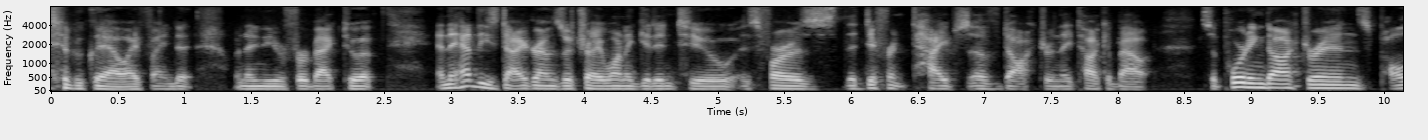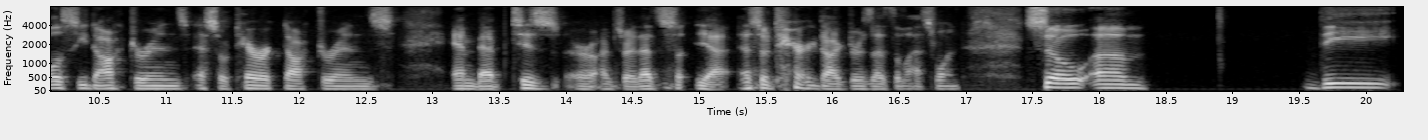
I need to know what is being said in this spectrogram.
typically how I find it when I need to refer back to it. And they have these diagrams, which I want to get into as far as the different types of doctrine. They talk about supporting doctrines, policy doctrines, esoteric doctrines, and baptism. Or I'm sorry, that's yeah, esoteric doctrines. That's the last one. So um, the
